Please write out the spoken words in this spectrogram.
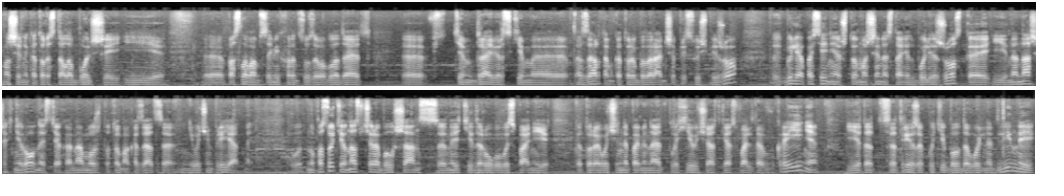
машины, которая стала больше и, э, по словам самих французов, обладает э, тем драйверским э, азартом, который был раньше присущ Peugeot. Были опасения, что машина станет более жесткой, и на наших неровностях она может потом оказаться не очень приятной. Вот. Но по сути у нас вчера был шанс найти дорогу в Испании, которая очень напоминает плохие участки асфальта в Украине. И этот отрезок пути был довольно длинный.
